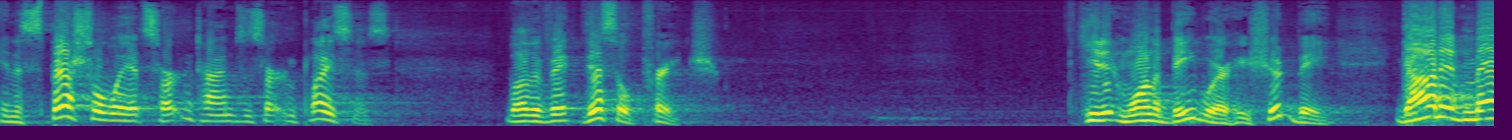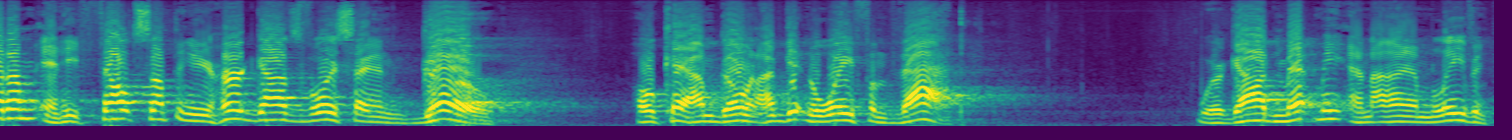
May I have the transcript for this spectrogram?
in a special way at certain times in certain places. Brother Vic, this will preach. He didn't want to be where he should be. God had met him and he felt something and he heard God's voice saying, Go. Okay, I'm going. I'm getting away from that. Where God met me and I am leaving.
